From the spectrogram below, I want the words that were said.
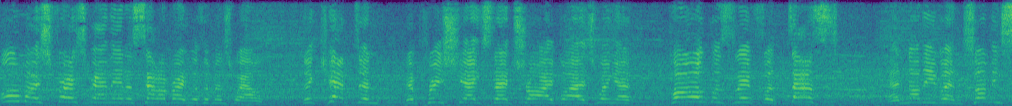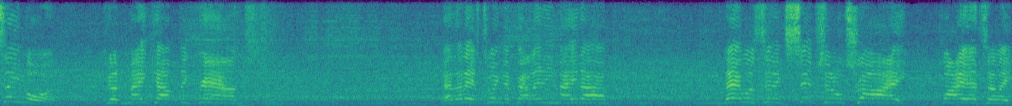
almost first man there to celebrate with him as well. The captain appreciates that try by his winger. Hogg was left for dust and not even Tommy Seymour could make up the ground. At the left winger, Bellini made up. That was an exceptional try by Italy.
